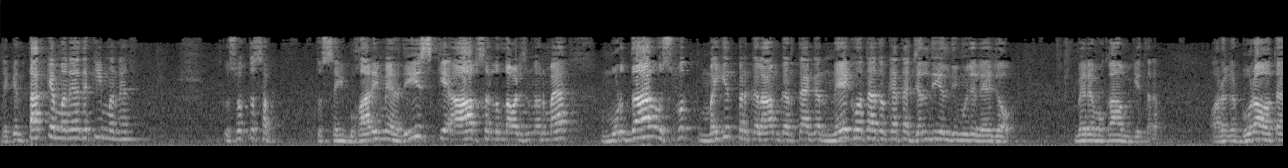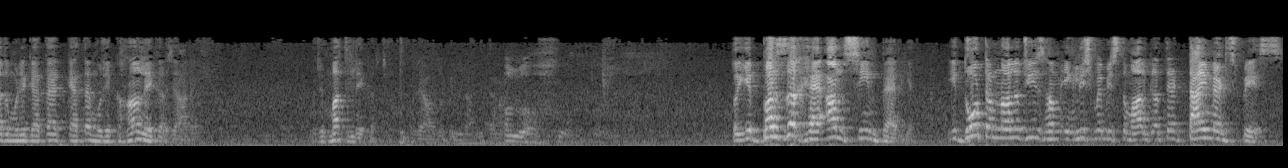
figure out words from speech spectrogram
لیکن تک کے منے تھے کی منے اس وقت تو سب۔ تو صحیح بخاری میں حدیث کہ آپ صلی اللہ علیہ وسلم نے فرمایا، مردہ اس وقت میت پر کلام کرتا ہے، اگر نیک ہوتا ہے تو کہتا ہے، جلدی جلدی مجھے لے جاؤ، میرے مقام کی طرف۔ اور اگر برا ہوتا ہے تو مجھے کہتا ہے کہتا ہے، مجھے کہاں لے کر جا رہے ہیں؟ مجھے مت لے کر جاؤ۔ تو یہ برزخ ہے ان سین پیریئر یہ دو ٹرمنالوجیز ہم انگلش میں بھی استعمال کرتے ہیں ٹائم اینڈ اسپیس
